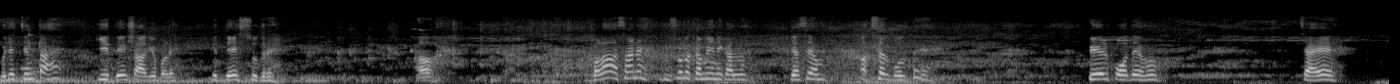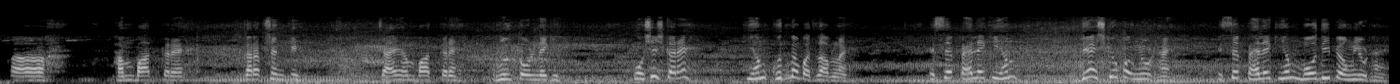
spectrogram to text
मुझे चिंता है कि ये देश आगे बढ़े ये देश सुधरे। और बड़ा आसान है दूसरों में कमी निकालना जैसे हम अक्सर बोलते हैं। पेड़ पौधे हों चाहे आ, हम बात करें करप्शन की चाहे हम बात करें रूल तोड़ने की कोशिश करें कि हम खुद में बदलाव लाएँ इससे पहले कि हम देश के ऊपर उंगली उठाएँ इससे पहले कि हम मोदी पे उंगली उठाएँ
